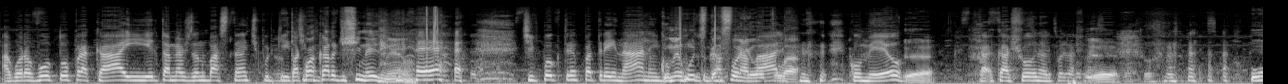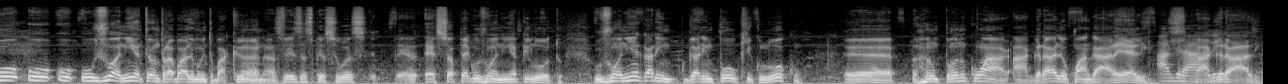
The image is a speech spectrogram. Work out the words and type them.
agora voltou pra cá e ele tá me ajudando bastante porque. Tá tive... com a cara de chinês mesmo. é, tive pouco tempo pra treinar, né? Comeu muito gafanhoto lá. Comeu. É. Ca cachorro, né? Depois na é. o, o, o, o Joaninha tem um trabalho muito bacana. Às vezes as pessoas é, é só pega o Joaninha piloto. O Joaninha garim, garimpou o Kiko Louco é, rampando com a, a Gralha ou com a Garelli. A Grale. A Grale.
